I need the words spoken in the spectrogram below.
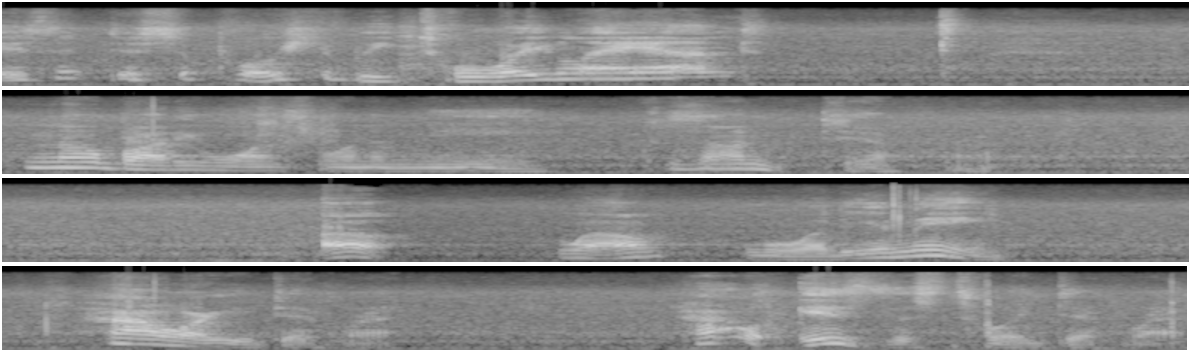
Isn't this supposed to be Toyland? Nobody wants one of me, because I'm different. Well, what do you mean? How are you different? How is this toy different?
